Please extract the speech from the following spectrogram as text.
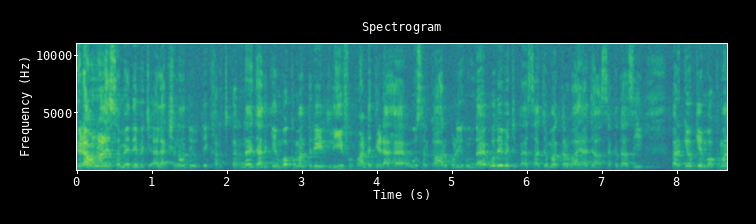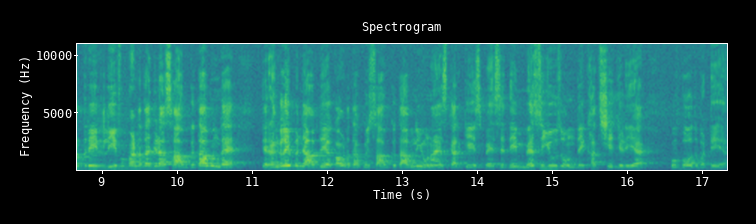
ਜਿਹੜਾ ਆਉਣ ਵਾਲੇ ਸਮੇਂ ਦੇ ਵਿੱਚ ਇਲੈਕਸ਼ਨਾਂ ਦੇ ਉੱਤੇ ਖਰਚ ਕਰਨਾ ਹੈ ਜਦ ਮੁੱਖ ਮੰਤਰੀ ਰਿਲੀਫ ਫੰਡ ਜਿਹੜਾ ਹੈ, ਉਹ ਸਰਕਾਰ ਕੋਲ ਹੀ ਹੁੰਦਾ ਹੈ, ਉਹਦੇ ਵਿੱਚ ਪੈਸਾ ਜਮ੍ਹਾਂ ਕਰਵਾਇਆ ਜਾ ਸਕਦਾ ਸੀ। ਪਰ ਕਿਉਂਕਿ ਮੁੱਖ ਮੰਤਰੀ ਰਿਲੀਫ ਫੰਡ ਦਾ ਜਿਹੜਾ ਹਿਸਾਬ ਕਿਤਾਬ ਹੁੰਦਾ ਹੈ ਤੇ ਰੰਗਲੇ ਪੰਜਾਬ ਦੇ ਅਕਾਊਂਟ ਦਾ ਕੋਈ ਹਿਸਾਬ ਕਿਤਾਬ ਨਹੀਂ ਹੋਣਾ, ਇਸ ਕਰਕੇ ਇਸ ਪੈਸੇ ਦੇ ਮਿਸਯੂਜ਼ ਹੋਣ ਦੇ ਖਦਸ਼ੇ ਜਿਹੜੇ ਆ ਉਹ ਬਹੁਤ ਵੱਡੇ ਆ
